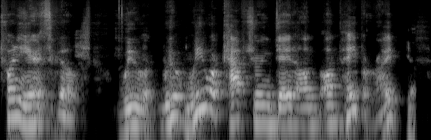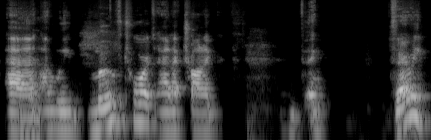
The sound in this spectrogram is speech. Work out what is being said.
twenty years ago we were we were, we were capturing data on, on paper, right? Yep. Uh, and we moved towards electronic, very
